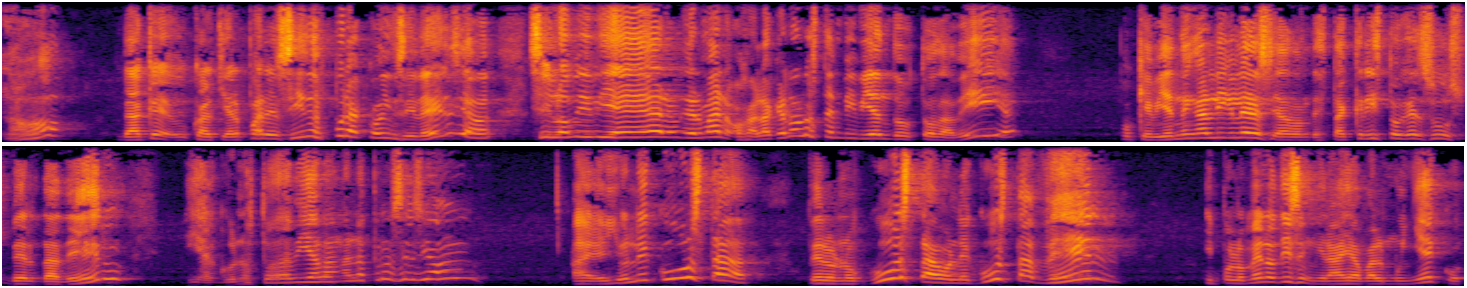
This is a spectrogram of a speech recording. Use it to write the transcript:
No, vea que cualquier parecido es pura coincidencia. Si lo vivieron, hermano, ojalá que no lo estén viviendo todavía porque vienen a la iglesia donde está Cristo Jesús verdadero y algunos todavía van a la procesión. A ellos les gusta, pero nos gusta o les gusta ver. Y por lo menos dicen, mira, allá va el muñeco.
